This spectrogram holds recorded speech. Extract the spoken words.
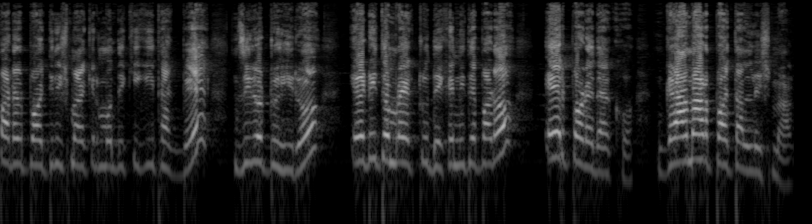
পার্টের পঁয়ত্রিশ মার্কের মধ্যে কি কি থাকবে? জিরো টু হিরো এটি তোমরা একটু দেখে নিতে পারো। এরপরে দেখো গ্রামার পঁয়তাল্লিশ মার্ক।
